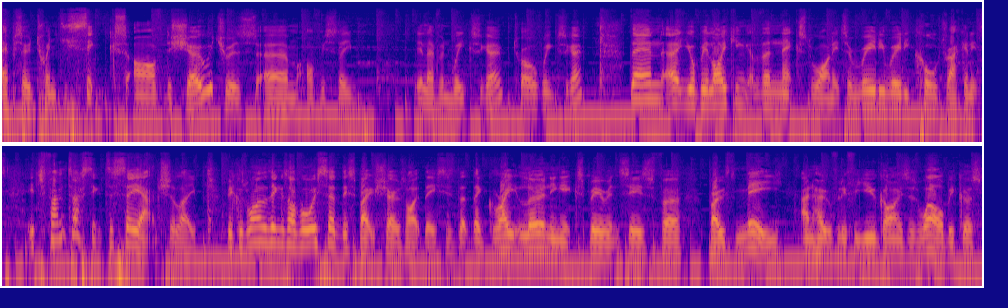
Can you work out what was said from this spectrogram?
episode 26 of the show, which was um, obviously 11 weeks ago, 12 weeks ago, then uh, you'll be liking the next one. It's a really, really cool track, and it's it's fantastic to see actually, because one of the things I've always said this about shows like this is that they're great learning experiences for both me and hopefully for you guys as well, because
